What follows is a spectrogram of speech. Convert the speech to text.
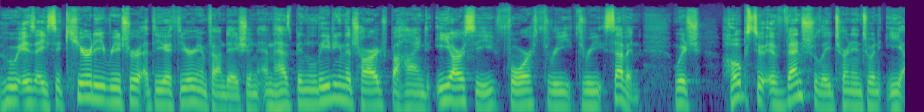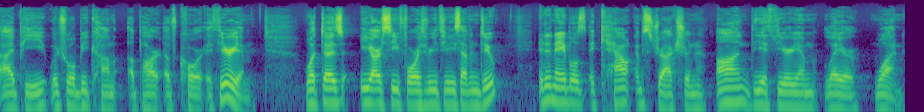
who is a security reacher at the Ethereum Foundation and has been leading the charge behind ERC 4337, which hopes to eventually turn into an EIP, which will become a part of core Ethereum. What does ERC 4337 do? It enables account abstraction on the Ethereum layer 1.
